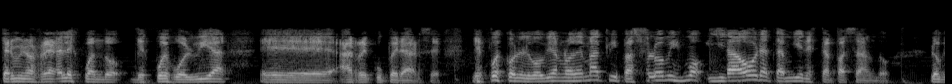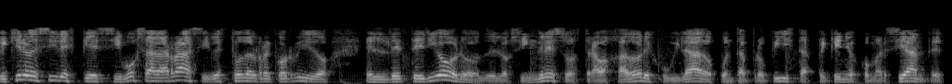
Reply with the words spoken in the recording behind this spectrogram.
términos reales cuando después volvían eh, a recuperarse. Después con el gobierno de Macri pasó lo mismo y ahora también está pasando. Lo que quiero decir es que si vos agarrás y ves todo el recorrido, el deterioro de los ingresos, trabajadores jubilados, cuentapropistas, pequeños comerciantes,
